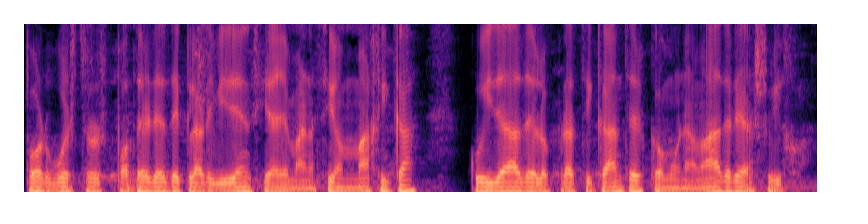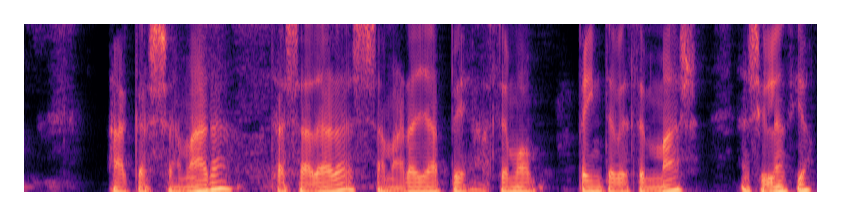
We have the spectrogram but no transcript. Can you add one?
Por vuestros poderes de clarividencia y emanación mágica, cuidad de los practicantes como una madre a su hijo. Akasamara, Tasadara, Samaraya P. Hacemos 20 veces más en silencio.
